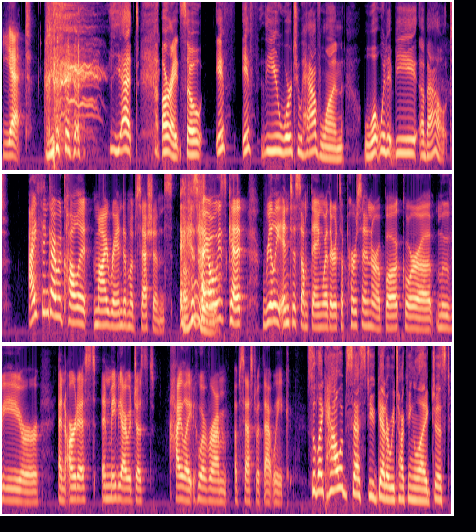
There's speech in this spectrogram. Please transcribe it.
Yet. Yet. All right. So if if you were to have one, what would it be about? I think I would call it my random obsessions because I Oh. always get really into something, whether it's a person or a book or a movie or an artist, and maybe I would just highlight whoever I'm obsessed with that week. So like how obsessed do you get? Are we talking like just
